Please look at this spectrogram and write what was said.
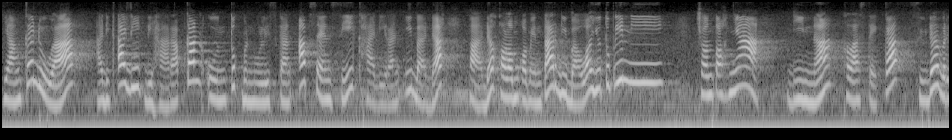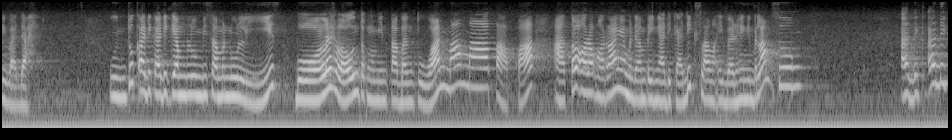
Yang kedua, adik-adik diharapkan untuk menuliskan absensi kehadiran ibadah pada kolom komentar di bawah YouTube ini. Contohnya, Dina kelas TK sudah beribadah. Untuk adik-adik yang belum bisa menulis, boleh loh untuk meminta bantuan mama, papa, atau orang-orang yang mendampingi adik-adik selama ibadah ini berlangsung adik-adik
